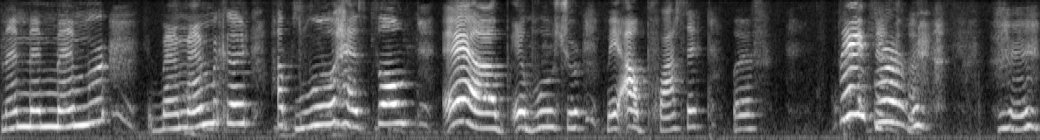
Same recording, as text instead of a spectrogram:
Remember, remember a blue headphone and a blue shirt made out of plastic with paper.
